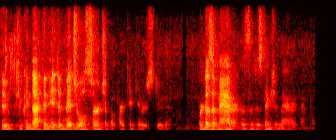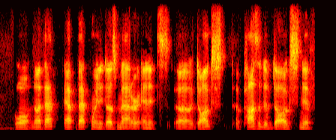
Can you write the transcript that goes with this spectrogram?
to, to conduct an individual search of a particular student? Or does it matter? Does the distinction matter at that point? Well, no, at that at that point it does matter, and it's uh, dogs a positive dog sniff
